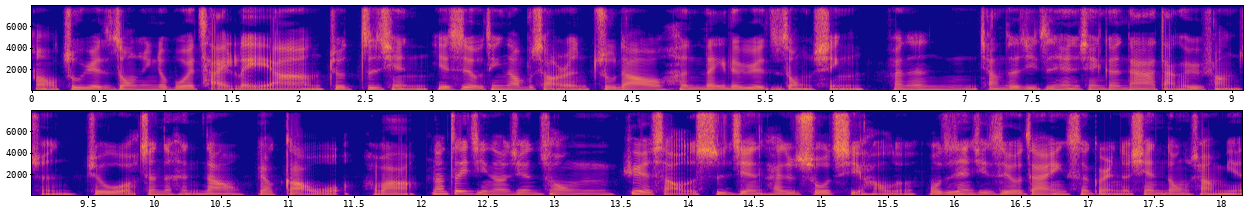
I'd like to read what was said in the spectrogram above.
哦，住月子中心就不会踩雷啊。就之前也是有听到不少人住到很雷的月子中心。反正讲这集之前，先跟大家打个预防针，就我真的很孬，不要告我，好不好？那这一集呢，先从月嫂的事件开始说起好了。我之前其实有在 Instagram 的线动上面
